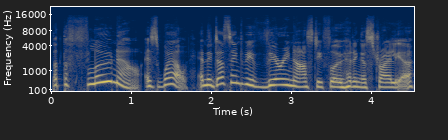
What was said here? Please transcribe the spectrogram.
but the flu now as well. And there does seem to be a very nasty flu hitting Australia.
